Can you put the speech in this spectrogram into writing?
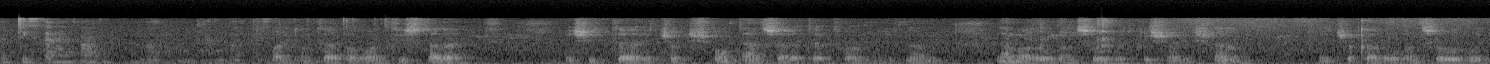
Tehát tisztelet van Vajkontában? Vajkontában van tisztelet, és itt, uh, itt csak spontán szeretet van. Itt nem, nem arról van szó, hogy Krishna Isten, itt csak arról van szó, hogy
